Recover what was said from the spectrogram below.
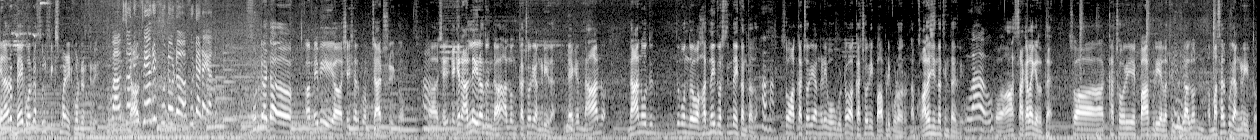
ಏನಾದ್ರು ಬೇಕು ಅಂದ್ರೆ ಫುಲ್ ಫಿಕ್ಸ್ ಮಾಡಿ ಇಟ್ಕೊಂಡಿರ್ತೀವಿ? ಫುಡ್ ಅಡ್ಡ ಮೇ ಬಿ ಶೇಷಾದ್ರಿಪುರಂ ಚಾಟ್ ಸ್ಟ್ರೀಟು ಯಾಕೆಂದ್ರೆ ಅಲ್ಲೇ ಇರೋದ್ರಿಂದ ಅಲ್ಲೊಂದು ಕಚೋರಿ ಅಂಗಡಿ ಇದೆ. ಯಾಕೆಂದ್ರೆ ನಾನು ನಾನು ಓದಿದ್ದು ಒಂದು ಹದಿನೈದು ವರ್ಷದಿಂದ ಇತ್ತಂತದು. ಸೊ ಆ ಕಚೋರಿ ಅಂಗಡಿಗೆ ಹೋಗ್ಬಿಟ್ಟು ಆ ಕಚೋರಿ ಪಾಪಡಿ ಕೊಡೋರು. ನಾವು ಕಾಲೇಜಿಂದ ತಿಂತಾ ಇದ್ವಿ. ಆ ಸಕಲಾಗಿರುತ್ತೆ. ಸೊ ಆ ಕಚೋರಿ ಪಾಪಡಿ ಎಲ್ಲ ತಿಂತಿದ್ವಿ. ಅಲ್ಲೊಂದು ಮಸಾಲೆ ಪುರಿ ಅಂಗಡಿ ಇತ್ತು.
